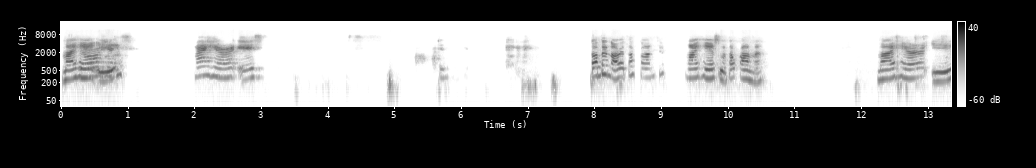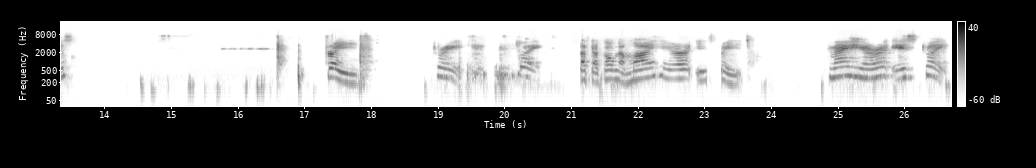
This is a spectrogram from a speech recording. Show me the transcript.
My hair Your hair- is My hair is con tự nói về tóc con chứ. My hair là tóc con mà. My hair is straight. Straight, straight. Đặt cả câu là my hair is straight. My hair is straight,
